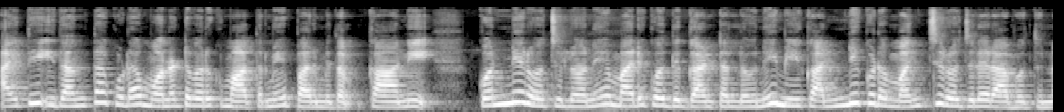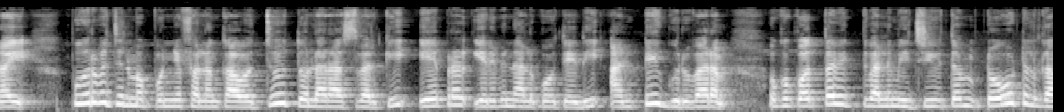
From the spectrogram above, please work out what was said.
అయితే ఇదంతా కూడా మొన్నటి వరకు మాత్రమే పరిమితం. కానీ కొన్ని రోజుల్లోనే మరికొద్ది గంటల్లోనే మీకు అన్నీ కూడా మంచి రోజులే రాబోతున్నాయి. పూర్వజన్మ పుణ్యఫలం కావచ్చు తులారాశి వారికి ఏప్రిల్ ఇరవై నాలుగో తేదీ అంటే గురువారం. ఒక కొత్త వ్యక్తి వల్ల మీ జీవితం టోటల్గా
